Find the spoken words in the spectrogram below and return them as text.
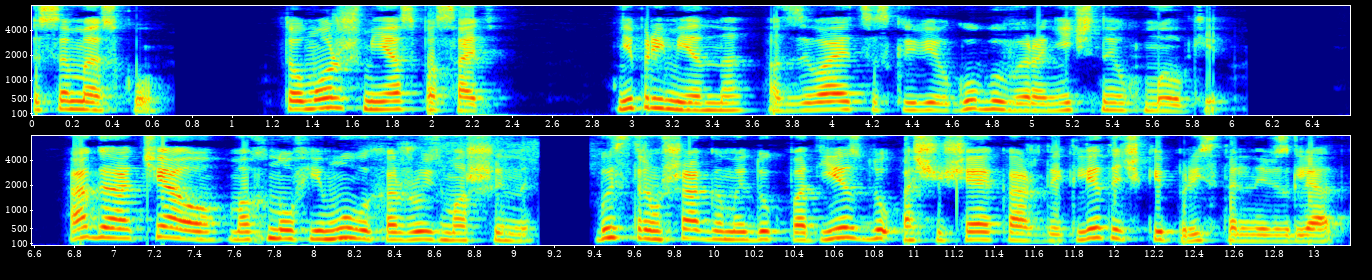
СМС-ку, то можешь меня спасать». «Непременно», – отзывается, скривив губы в ироничной ухмылке. «Ага, чао!» – махнув ему, выхожу из машины. Быстрым шагом иду к подъезду, ощущая каждой клеточкой пристальный взгляд.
